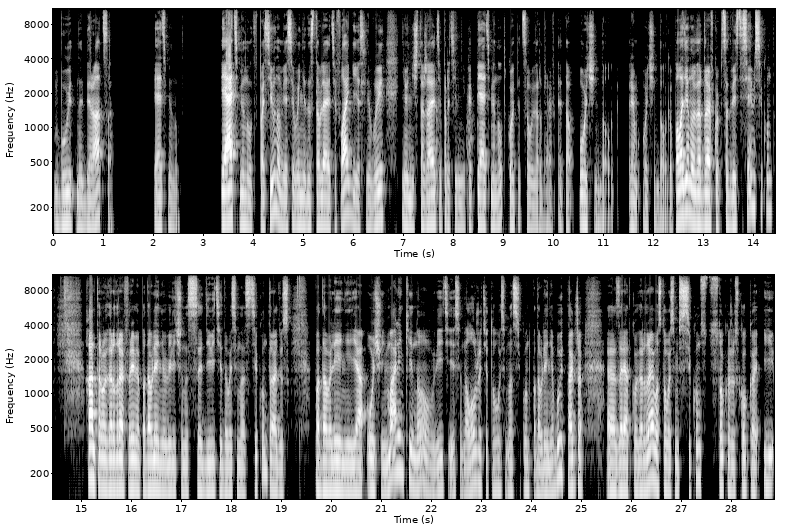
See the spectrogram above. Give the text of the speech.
будет набираться 5 минут. 5 минут в пассивном, если вы не доставляете флаги, если вы не уничтожаете противника. 5 минут копится overdrive. Это очень долго. Прям очень долго. Паладин overdrive копится 270 секунд. Хантер overdrive время подавления увеличено с 9 до 18 секунд. Радиус подавления очень маленький, но видите, если наложите, то 18 секунд подавления будет. Также э, зарядка овердрайва 180 секунд, столько же, сколько и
